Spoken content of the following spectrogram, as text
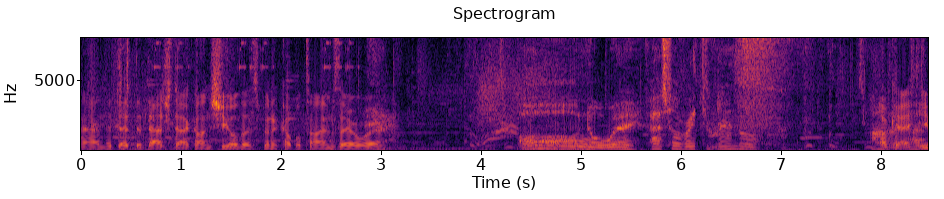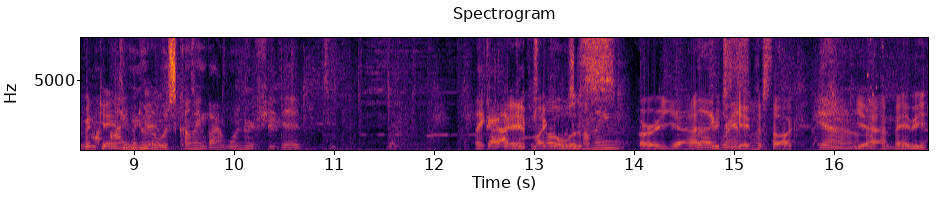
And the, the dash attack on shield, that's been a couple times there where. Oh, no way. Pass fell right through Randall. Uh, Okay, I- even I- game, I even knew game. it was coming, but I wonder if he did. Like I, I if Michael was, was, coming. or yeah, like he just gave the stock. Yeah. I don't Yeah, know. maybe.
